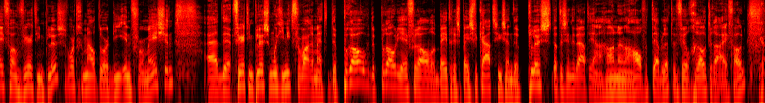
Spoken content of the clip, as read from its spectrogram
iPhone 14 Plus. Wordt gemeld door The Information. Uh, de 14 Plus moet je niet verwarren met de Pro. De Pro die heeft vooral betere specificaties en de Plus, dat is inderdaad ja, gewoon een halve tablet, een veel grotere iPhone. Ja.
